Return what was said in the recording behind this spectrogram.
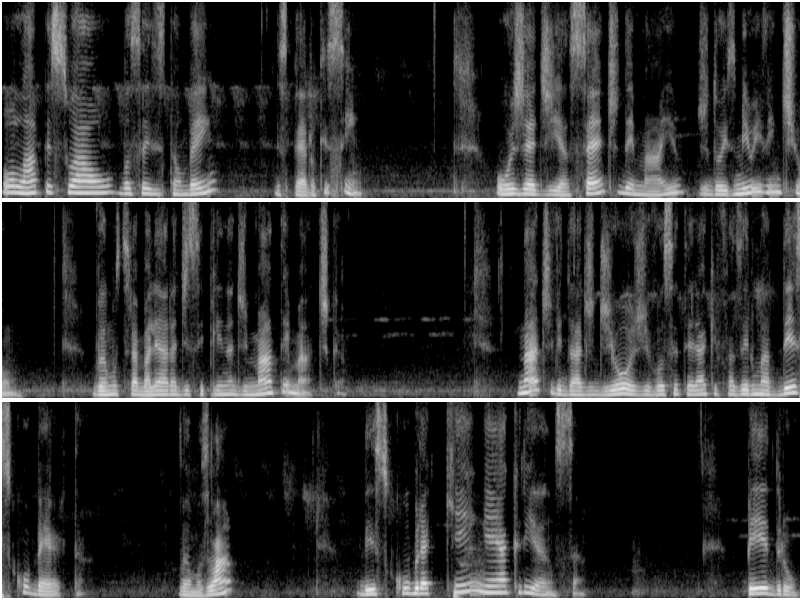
Olá, pessoal! Vocês estão bem? Espero que sim. Hoje é dia 7 de maio de 2021. Vamos trabalhar a disciplina de matemática. Na atividade de hoje, você terá que fazer uma descoberta. Vamos lá? Descubra quem é a criança. Pedro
